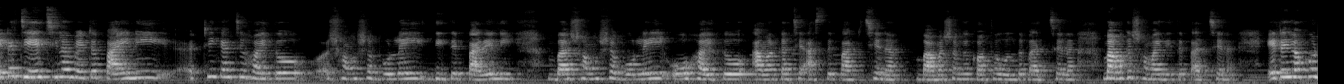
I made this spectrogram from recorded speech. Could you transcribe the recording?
এটা চেয়েছিলাম, এটা পাইনি, ঠিক আছে, হয়তো সমস্যা বলেই দিতে পারেনি বা সমস্যা বলেই ও হয়তো আমার কাছে আসতে পারছে না বা আমার সঙ্গে কথা বলতে পারছে না বা আমাকে সময় দিতে পারছে না। এটা যখন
